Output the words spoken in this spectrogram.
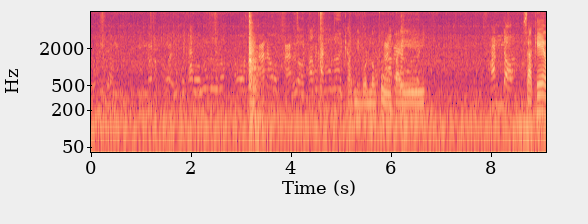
ผมนี่จะไปทางนู้นเลยเนาะเอาขานเอาขานเออเอาพาไปทางนู้นเลยครับนิมนต์หลวงปู่ไปทันจบสระแก้ว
